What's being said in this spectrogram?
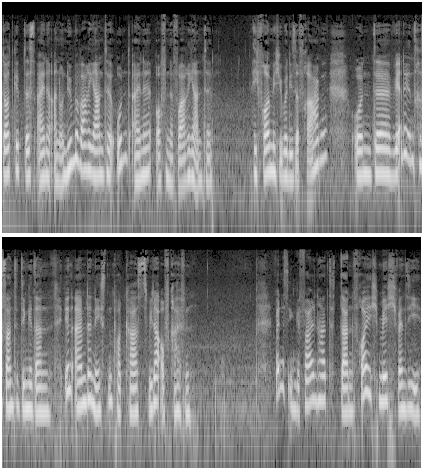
Dort gibt es eine anonyme Variante und eine offene Variante. Ich freue mich über diese Fragen und äh, werde interessante Dinge dann in einem der nächsten Podcasts wieder aufgreifen. Wenn es Ihnen gefallen hat, dann freue ich mich, wenn Sie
